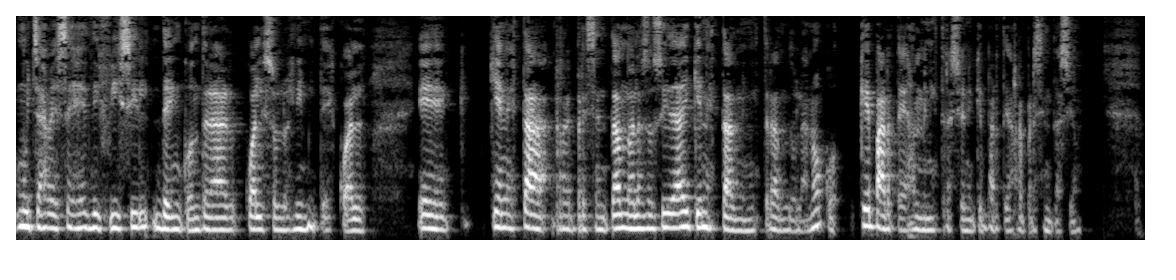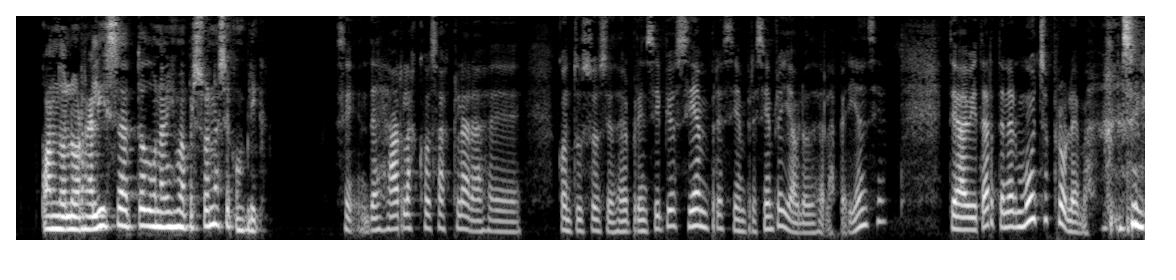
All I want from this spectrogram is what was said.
muchas veces es difícil de encontrar cuáles son los límites, cuál, eh, quién está representando a la sociedad y quién está administrándola, ¿no? qué parte es administración y qué parte es representación. Cuando lo realiza toda una misma persona se complica. Sí, dejar las cosas claras eh, con tus socios desde el principio, siempre, siempre, siempre, y hablo desde la experiencia, te va a evitar tener muchos problemas. Sí.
